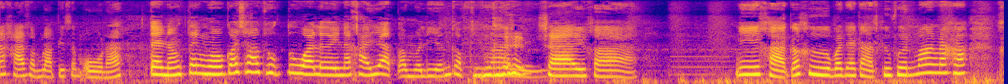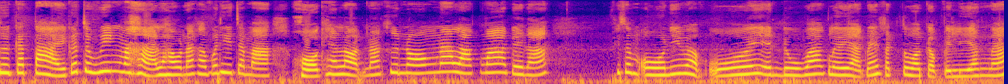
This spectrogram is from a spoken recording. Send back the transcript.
นะคะสำหรับพี่ส้มโอนะ แต่น้องแตงโมก็ชอบทุกตัวเลยนะคะ อยากเอามาเลี้ยงกับที่บ้านเลยใช่ค่ะ นี่ค่ะก็คือบรรยากาศคือเพลินมากนะคะ คือกระต่ายก็จะวิ่งมาหาเรานะคะเพื่อที่จะมาขอแครอทนะ คือน้องน่ารักมากเลยนะพี่สมโอนี่แบบโอ้ยเอ็นดูมากเลยอยากได้สักตัวกลับไปเลี้ยงนะ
